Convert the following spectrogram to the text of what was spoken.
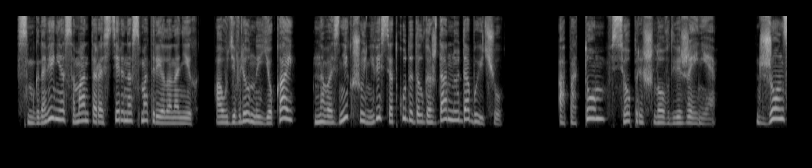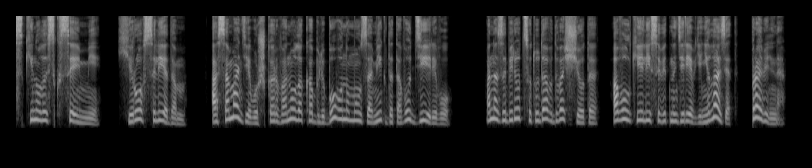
С мгновения Саманта растерянно смотрела на них, а удивленный Йокай на возникшую невесть откуда долгожданную добычу. А потом все пришло в движение. Джон скинулась к Сэмми, Хиро следом, а сама девушка рванула к облюбованному за миг до того дереву, она заберется туда в два счета, а волки и лисы ведь на деревья не лазят, правильно?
